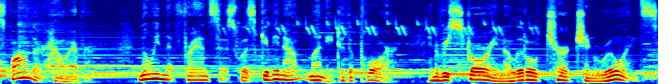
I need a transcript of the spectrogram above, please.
His father, however, knowing that Francis was giving out money to the poor and restoring a little church in ruins,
